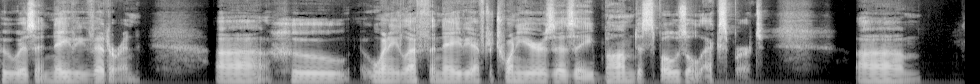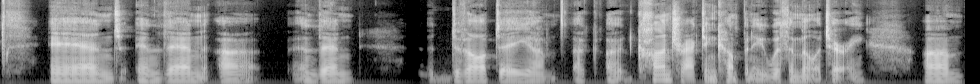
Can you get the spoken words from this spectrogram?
who is a Navy veteran. Uh, who, when he left the Navy after 20 years as a bomb disposal expert, um, and and then uh, and then developed a, um, a, a, contracting company with the military. Um,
